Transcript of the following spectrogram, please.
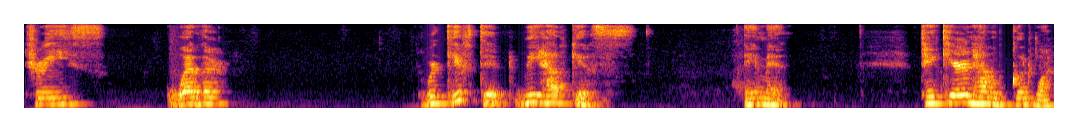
trees, weather. We're gifted. We have gifts. Amen. Take care and have a good one.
